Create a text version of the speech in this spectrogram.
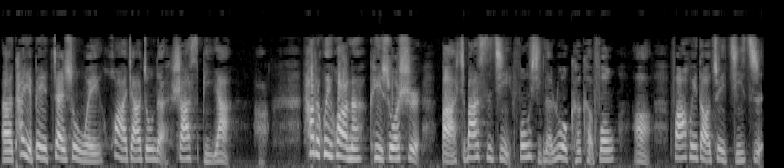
呃，他也被赞颂为画家中的莎士比亚啊。他的绘画呢，可以说是把十八世纪风行的洛可可风啊发挥到最极致，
